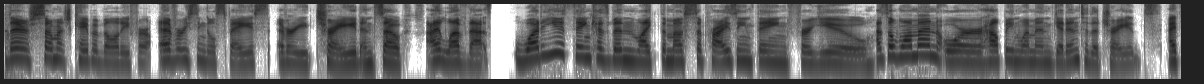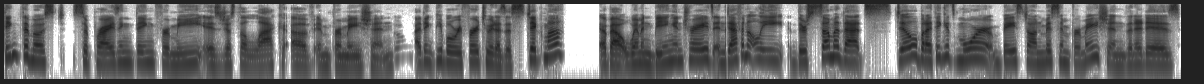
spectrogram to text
There's so much capability for every single space, every trade. And so I love that. What do you think has been like the most surprising thing for you as a woman or helping women get into the trades? I think the most surprising thing for me is just the lack of information. Oh. I think people refer to it as a stigma about women being in trades. And definitely there's some of that still, but I think it's more based on misinformation than it is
